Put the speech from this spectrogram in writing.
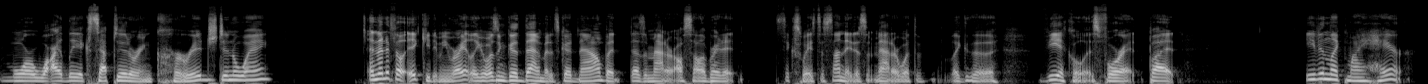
more widely accepted or encouraged in a way. And then it felt icky to me, right? Like it wasn't good then, but it's good now, but doesn't matter. I'll celebrate it six ways to Sunday. Doesn't matter what the like the vehicle is for it. But even like my hair,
